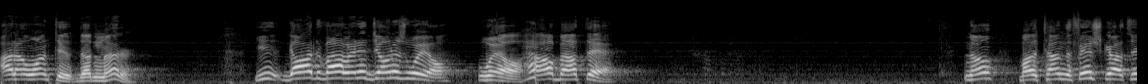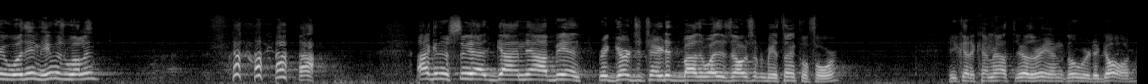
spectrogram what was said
I don't want to. Doesn't matter. You, God violated Jonah's will. Well, how about that? No, by the time the fish got through with him, he was willing. I can just see that guy now being regurgitated. By the way, there's always something to be thankful for. He could have come out the other end, glory to God.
